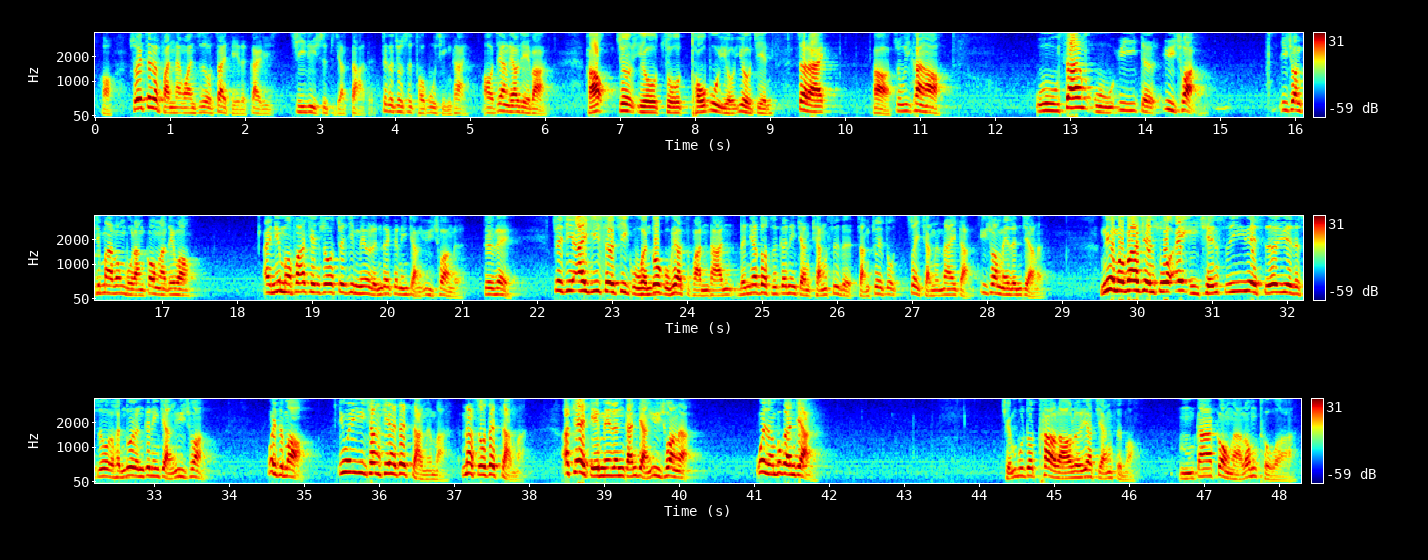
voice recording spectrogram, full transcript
哦，所以这个反弹完之后再跌的概率。几率是比较大的，这个就是头部形态哦，这样了解吧？好，就有左头部有右肩，再来啊，注意看啊，五三五一的预创，预创今麦拢无人讲啊，对不？哎，你有没有发现说最近没有人在跟你讲预创了，对不对？最近 IC 设计股很多股票反弹，人家都只跟你讲强势的，涨最多最强的那一档，预创没人讲了。你有没有发现说，哎，以前十一月、十二月的时候，很多人跟你讲预创，为什么？因为预创现在在涨了嘛，那时候在涨嘛，啊，现在跌没人敢讲预创了，为什么不敢讲？全部都套牢了，要讲什么？唔敢讲啊，拢套啊，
